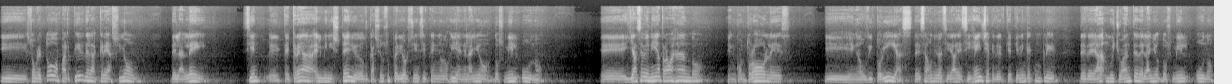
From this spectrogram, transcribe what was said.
Y sobre todo a partir de la creación de la ley eh, que crea el Ministerio de Educación Superior, Ciencia y Tecnología en el año 2001, eh, y ya se venía trabajando en controles y en auditorías de esas universidades, exigencias que, que tienen que cumplir desde a- mucho antes del año 2001,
